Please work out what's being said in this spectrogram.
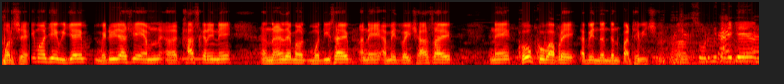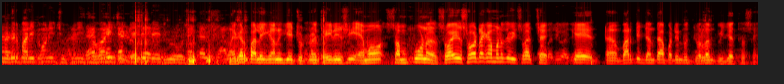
મળશે. એમાં જે વિજય મેળવી રહ્યા છે એમને ખાસ કરીને નરેન્દ્ર મોદી સાહેબ અને અમિતભાઈ શાહ સાહેબ ને ખૂબ ખૂબ આપણે અભિનંદન પાઠવીએ છીએ. સોળમી તારીખે નગરપાલિકાઓની ચૂંટણી થવાની છે કેવી રીતે જુઓ છો? નગરપાલિકાની જે ચૂંટણી થઈ રહી છે એમાં સંપૂર્ણ સો એ સો ટકા મને તો વિશ્વાસ છે કે ભારતીય જનતા પાર્ટીનો જ્વલંત વિજય થશે.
